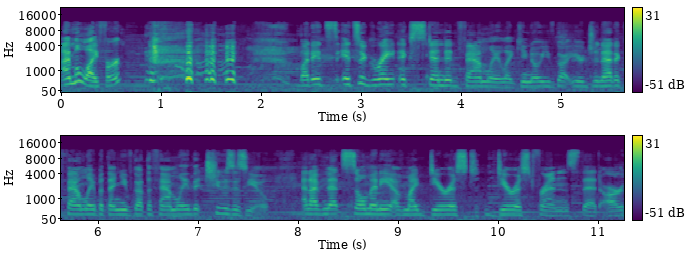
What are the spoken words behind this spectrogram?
I'm a lifer. but it's it's a great extended family. Like you know, you've got your genetic family, but then you've got the family that chooses you. And I've met so many of my dearest, dearest friends that are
